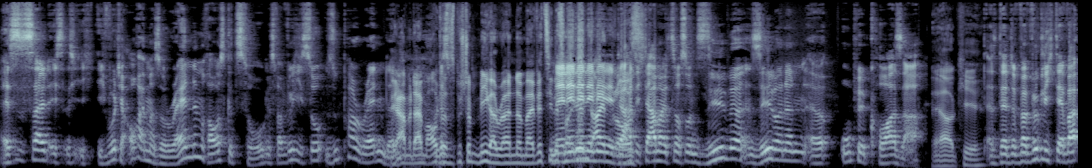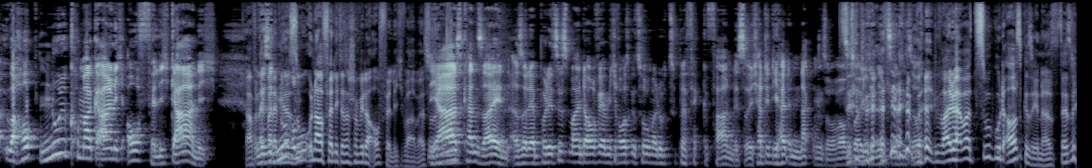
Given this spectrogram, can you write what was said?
es ist halt, ich, ich, ich wurde ja auch einmal so random rausgezogen. Es war wirklich so super random. Ja, mit deinem Auto das, ist es bestimmt mega random, weil wir ziehen nee, das nee, nee, nee, nee, Da hatte ich damals noch so einen silber, silbernen äh, Opel Corsa. Ja, okay. Also der, der war wirklich, der war überhaupt null Komma gar nicht auffällig, gar nicht. Ja, vielleicht war der wieder so unauffällig, dass er schon wieder auffällig war, weißt du? Ja, es kann sein. Also der Polizist meinte auch, wir haben mich rausgezogen, weil du zu perfekt gefahren bist. Ich hatte die halt im Nacken so. Warum soll ich denn jetzt irgendwie so? weil du einfach zu gut ausgesehen hast. und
